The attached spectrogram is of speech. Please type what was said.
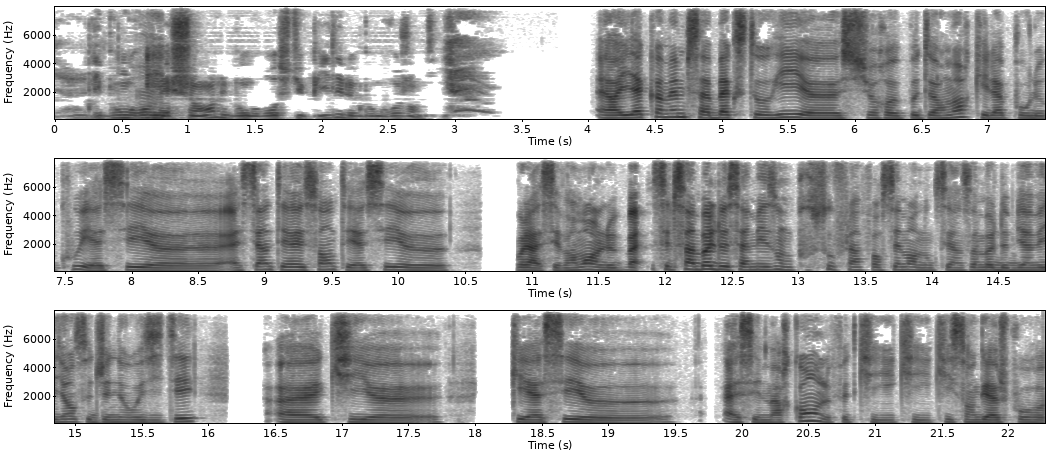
il y a les bons gros méchants les bons gros stupides et le bon gros gentil Alors il y a quand même sa backstory sur Pottermore qui là pour le coup est assez assez intéressante et assez voilà, c'est vraiment le, bah, c'est le symbole de sa maison, souffle hein, forcément. Donc c'est un symbole de bienveillance et de générosité euh, qui, euh, qui est assez, euh, assez marquant. Le fait qu'il s'engage pour.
